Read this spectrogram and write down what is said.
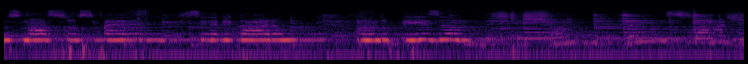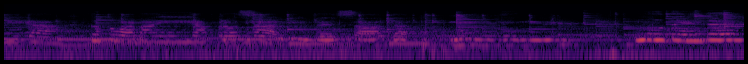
Os nossos pés se revigoram quando pisam neste chão. Danço a magia, canto a Bahia, prosada e no dendê, no dendê,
